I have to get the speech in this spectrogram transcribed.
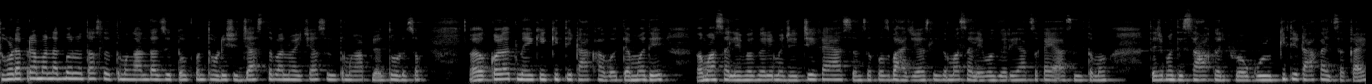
थोड्या प्रमाणात बनवत असलं तर मग अंदाज येतो पण थोडीशी जास्त बनवायची असेल तर मग आपल्याला थोडंसं कळत नाही की किती टाकावं. त्यामध्ये मसाले वगैरे म्हणजे जे काय असेल सपोज भाजी असली तर मसाले वगैरे असं काय असेल तर मग त्याच्यामध्ये साखर किंवा गूळ किती टाकायचं काय?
